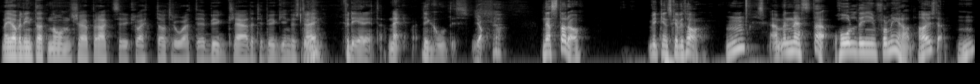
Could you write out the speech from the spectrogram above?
Men jag vill inte att någon köper aktier i Cloetta och tror att det är byggkläder till byggindustrin. Nej, för det är det inte. Nej. Det är godis. Ja. Nästa då? Vilken ska vi ta? Mm. Ja, men nästa, håll dig informerad. Ja, just det. Mm.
